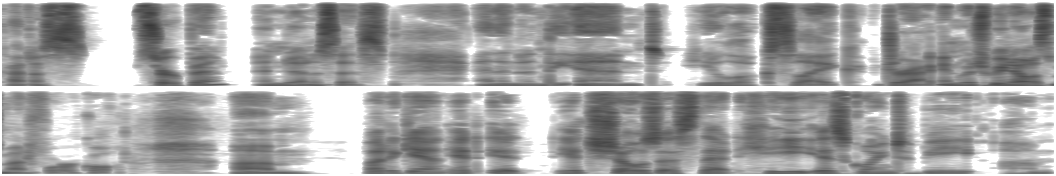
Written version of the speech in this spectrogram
kind of s- serpent in Genesis. And then at the end, he looks like a dragon, which we know is metaphorical. Um, but again, it, it, it shows us that he is going to be um,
